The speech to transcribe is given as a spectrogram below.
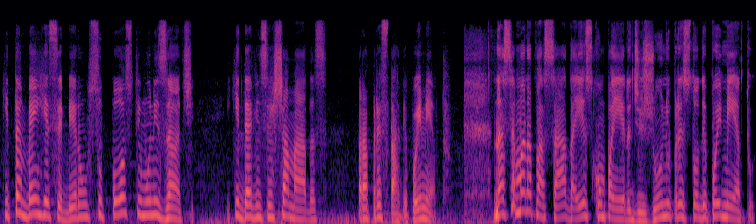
que também receberam o suposto imunizante e que devem ser chamadas para prestar depoimento. Na semana passada, a ex-companheira de Júnior prestou depoimento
